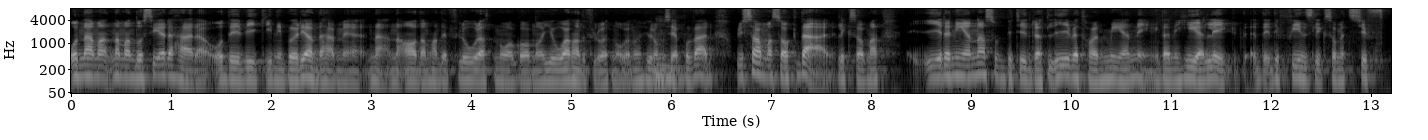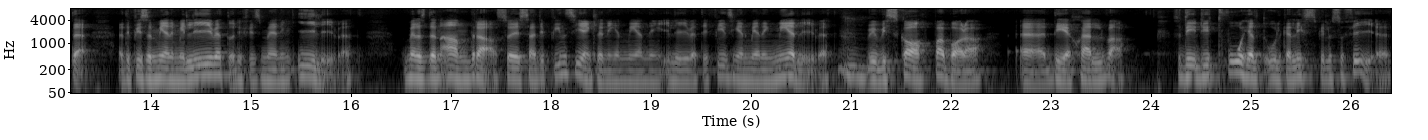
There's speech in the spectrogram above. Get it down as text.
Och, när, man, när man då ser det här, och det vi gick in i början, det här med när, när Adam hade förlorat någon och Johan hade förlorat någon och hur Mm. de ser på världen. Och det är samma sak där. Liksom att I den ena så betyder det att livet har en mening, den är helig. Det, det finns liksom ett syfte. Det finns en mening med livet och det finns en mening i livet. Medan den andra så är det så här, det finns egentligen ingen mening i livet. Det finns ingen mening med livet. Vi, vi skapar bara eh, det själva. Så det, det är två helt olika livsfilosofier.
